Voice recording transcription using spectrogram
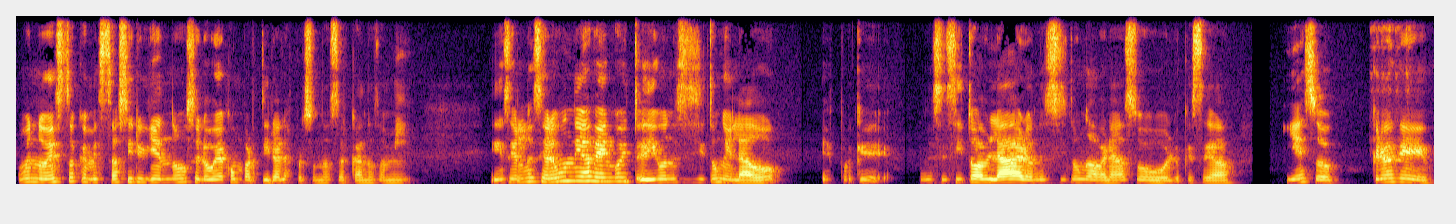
bueno, esto que me está sirviendo se lo voy a compartir a las personas cercanas a mí. Y decirles, si algún día vengo y te digo necesito un helado, es porque necesito hablar o necesito un abrazo o lo que sea. Y eso, creo que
